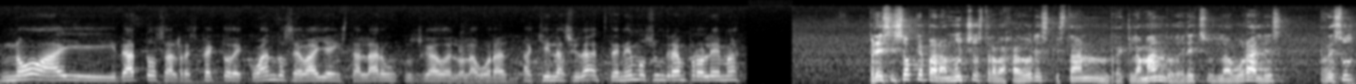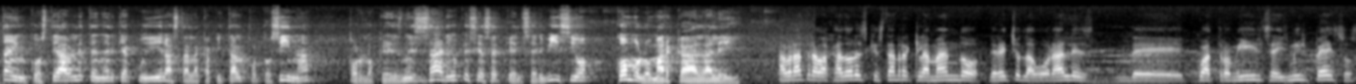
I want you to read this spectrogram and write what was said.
No hay datos al respecto de cuándo se vaya a instalar un juzgado de lo laboral aquí en la ciudad. Tenemos un gran problema. Precisó que para muchos trabajadores que están reclamando derechos laborales, resulta incosteable tener que acudir hasta la capital potosina, por lo que es necesario que se acerque el servicio como lo marca la ley. Habrá trabajadores que están reclamando derechos laborales de 4 mil, 6 mil pesos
